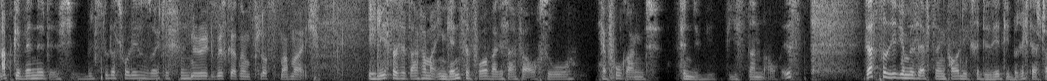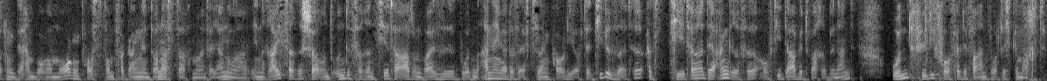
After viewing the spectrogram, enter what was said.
abgewendet. Ich, willst du das vorlesen? Soll ich das tun? Nö, du bist gerade so im Fluss, mach mal ich. Ich lese das jetzt einfach mal in Gänze vor, weil ich es einfach auch so hervorragend finde, wie, wie es dann auch ist. Das Präsidium des FC St. Pauli kritisiert die Berichterstattung der Hamburger Morgenpost vom vergangenen Donnerstag, 9. Januar. In reißerischer und undifferenzierter Art und Weise wurden Anhänger des FC St. Pauli auf der Titelseite als Täter der Angriffe auf die Davidwache benannt und für die Vorfälle verantwortlich gemacht.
